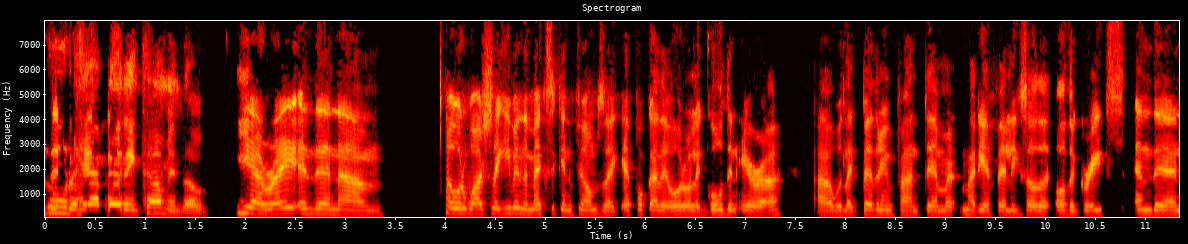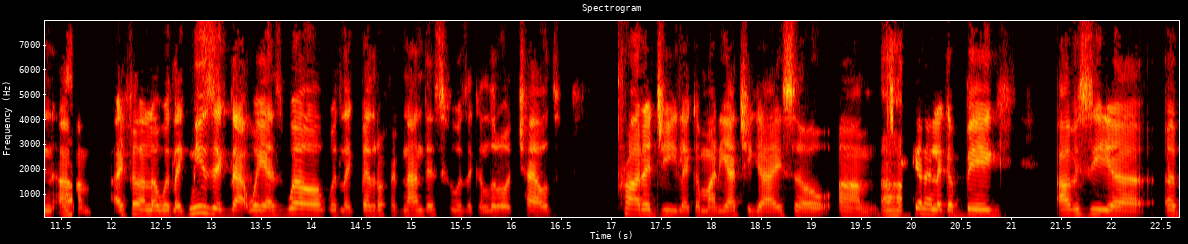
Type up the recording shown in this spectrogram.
cool to have that in common, though. Yeah right and then um I would watch like even the Mexican films like Época de Oro, like Golden Era, uh, with like Pedro Infante, Maria Felix, all the all the greats, and then um, I fell in love with like music that way as well, with like Pedro Fernandez, who was like a little child prodigy, like a mariachi guy. So um, uh-huh. kind of like a big, obviously uh, a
